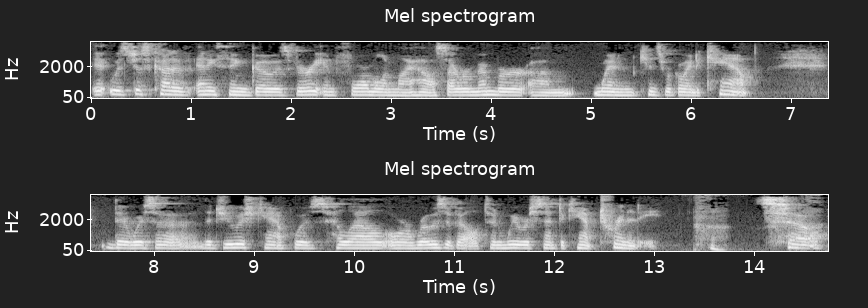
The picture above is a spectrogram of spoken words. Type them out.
It was just kind of anything goes, very informal in my house. I remember um, when kids were going to camp, there was a the Jewish camp was Hillel or Roosevelt, and we were sent to Camp Trinity. so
